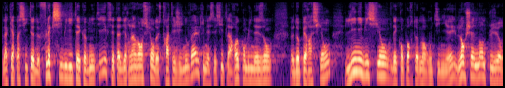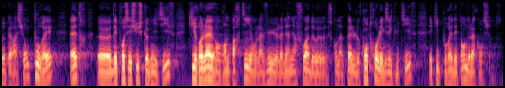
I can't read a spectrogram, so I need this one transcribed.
la capacité de flexibilité cognitive, c'est-à-dire l'invention de stratégies nouvelles qui nécessitent la recombinaison d'opérations, l'inhibition des comportements routiniers, l'enchaînement de plusieurs opérations pourraient être euh, des processus cognitifs qui relèvent en grande partie, on l'a vu la dernière fois, de ce qu'on appelle le contrôle exécutif et qui pourraient dépendre de la conscience.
